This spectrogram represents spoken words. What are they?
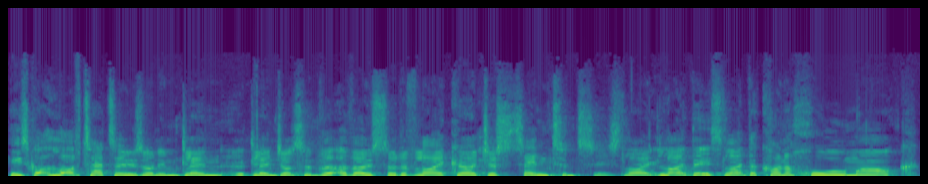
he's got a lot of tattoos on him, Glenn Glenn Johnson. But are those sort of like uh, just sentences? Like like the, it's like the kind of hallmark.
